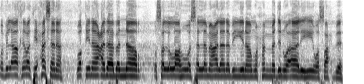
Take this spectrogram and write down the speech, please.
وفي الآخرة حسنة وقنا عذاب النار. وصلى الله وسلم على نبينا محمد وآله وصحبه.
